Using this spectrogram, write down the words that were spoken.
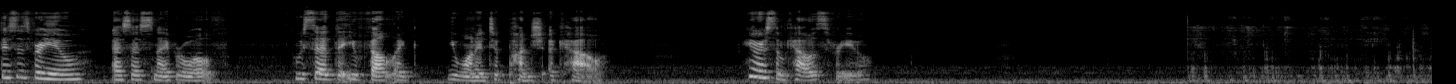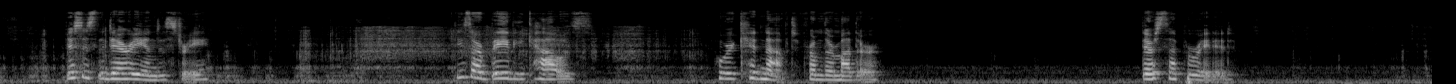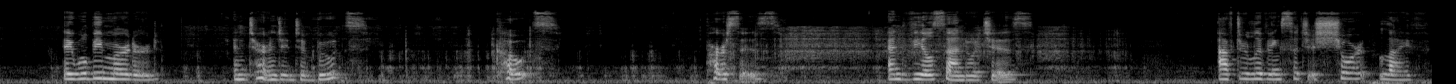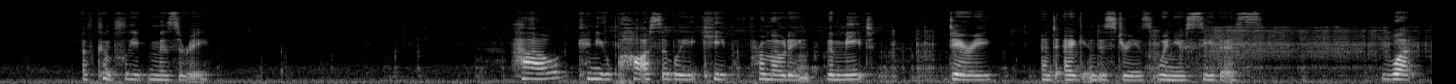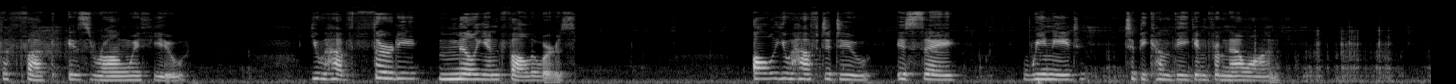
This is for you, SSSniperWolf, who said that you felt like you wanted to punch a cow. Here are some cows for you. This is the dairy industry. These are baby cows who were kidnapped from their mother. They're separated. They will be murdered and turned into boots, coats, purses, and veal sandwiches after living such a short life of complete misery. How can you possibly keep promoting the meat, dairy, and egg industries when you see this? What the fuck is wrong with you? You have 30 million followers. All you have to do is say, we need to become vegan from now on.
